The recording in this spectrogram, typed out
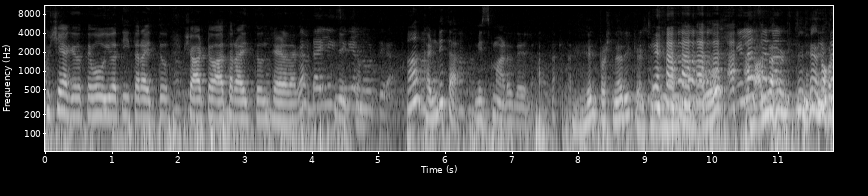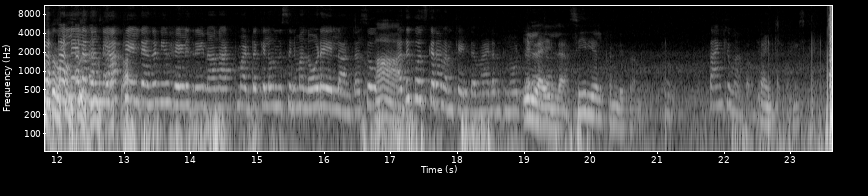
ಖುಷಿಯಾಗಿರುತ್ತೆ ಓ ಇವತ್ತು ಈ ಥರ ಇತ್ತು ಶಾರ್ಟು ಆ ಥರ ಇತ್ತು ಅಂತ ಹೇಳಿದಾಗ. ಡೈಲಿ ಸೀರಿಯಲ್ ನೋಡ್ತೀರಾ? ಹಾಂ ಖಂಡಿತ. ಮಿಸ್ ಮಾಡೋದೇ ಇಲ್ಲ. ಏನು ಪ್ರಶ್ನೆ ರೀ ಕೇಳ್ತೀನಿ ಯಾಕೆ ಹೇಳಿದೆ ಅಂದ್ರೆ ನೀವು ಹೇಳಿದ್ರಿ ನಾನು ಆಕ್ಟ್ ಮಾಡಿದ ಕೆಲವೊಂದು ಸಿನಿಮಾ ನೋಡೇ ಇಲ್ಲ ಅಂತ. ಸೊ ಅದಕ್ಕೋಸ್ಕರ ನಾನು ಕೇಳ್ತೆ ಮೇಡಮ್ ನೋಡಿ ಇಲ್ಲ ಇಲ್ಲ. ಸೀರಿಯಲ್ ಖಂಡಿತ. Thank you ma'am thank you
